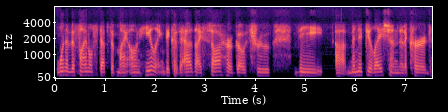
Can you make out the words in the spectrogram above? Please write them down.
one of the final steps of my own healing because as I saw her go through the uh, manipulation that occurred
